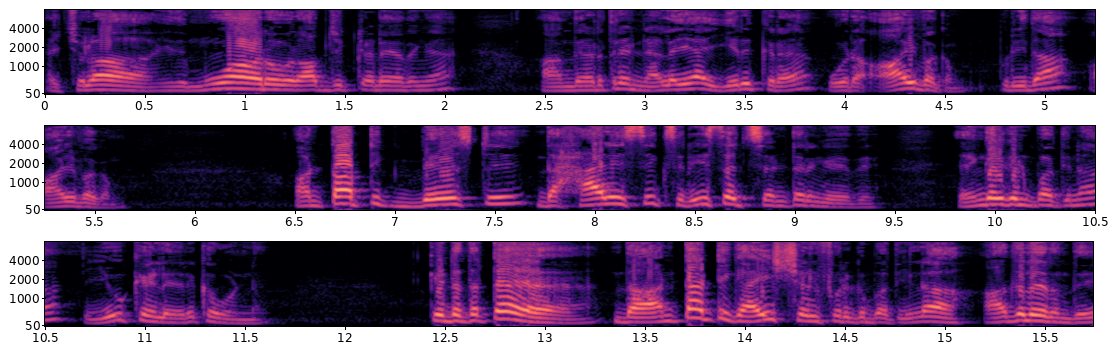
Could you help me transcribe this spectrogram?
ஆக்சுவலாக இது மூவாயிரம் ஒரு ஆப்ஜெக்ட் கிடையாதுங்க. அந்த இடத்துல நிலையாக இருக்கிற ஒரு ஆய்வகம். புரியுதா? ஆய்வகம். அண்டார்டிக் பேஸ்டு இந்த ஹாலி சிக்ஸ் ரீசர்ச் சென்டருங்க இது. எங்கே இருக்குன்னு பார்த்தீங்கன்னா யூகேல இருக்க ஒன்று கிட்டத்தட்ட இந்த அண்டார்டிக் ஐஸ் ஷெல்ஃப் இருக்குது பார்த்தீங்களா அதுலேருந்து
